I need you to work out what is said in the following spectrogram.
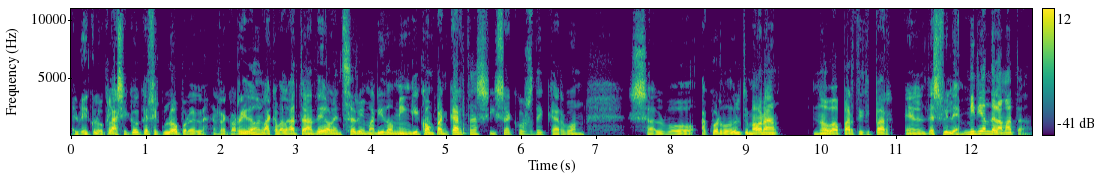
El vehículo clásico que circuló por el recorrido la cabalgata de Olentzero y Marido Mingui con pancartas y sacos de carbón, salvo acuerdo de última hora, no va a participar en el desfile. Miriam de la Mata.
